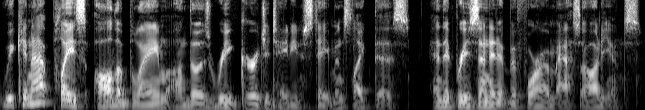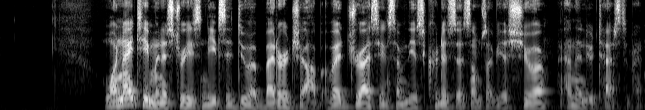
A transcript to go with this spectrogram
We cannot place all the blame on those regurgitating statements like this, and they presented it before a mass audience. 119 Ministries needs to do a better job of addressing some of these criticisms of Yeshua and the New Testament.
